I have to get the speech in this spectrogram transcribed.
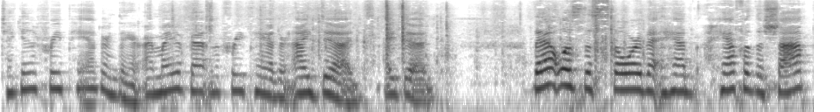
did I get a free pattern there? I might have gotten a free pattern. I did. I did. that was the store that had half of the shop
